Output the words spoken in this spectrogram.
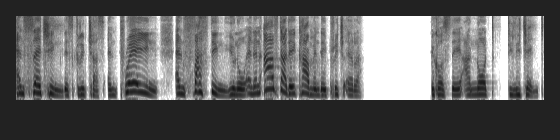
and searching the scriptures and praying and fasting, you know. And then after they come and they preach error because they are not diligent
